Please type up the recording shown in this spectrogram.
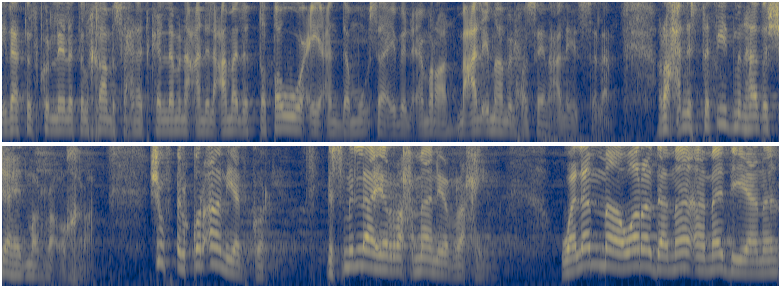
إذا تذكر ليلة الخامس إحنا تكلمنا عن العمل التطوعي عند موسى ابن عمران مع الإمام الحسين عليه السلام. راح نستفيد من هذا الشاهد مرة أخرى. شوف القرآن يذكر بسم الله الرحمن الرحيم. ولما ورد ماء مدين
